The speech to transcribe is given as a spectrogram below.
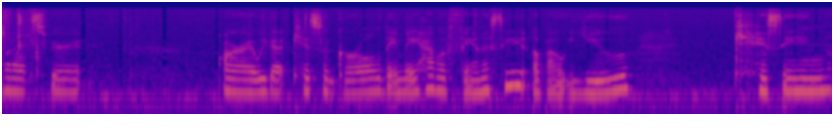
what else, Spirit? Alright, we got Kiss a Girl. They may have a fantasy about you kissing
